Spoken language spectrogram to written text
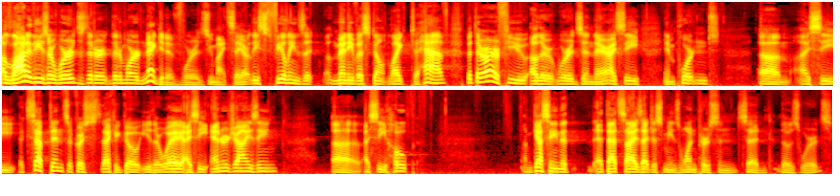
a lot of these are words that are that are more negative words, you might say, or at least feelings that many of us don't like to have. But there are a few other words in there. I see important. Um, I see acceptance. Of course, that could go either way. I see energizing. Uh, I see hope. I'm guessing that at that size, that just means one person said those words.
